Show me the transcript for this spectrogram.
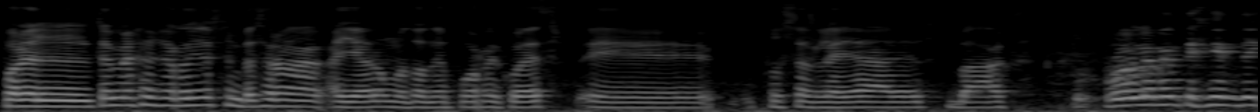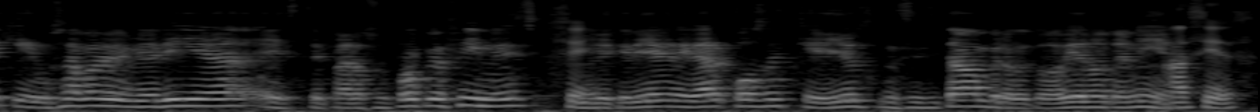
por el tema de Hacker empezaron a, a llegar un montón de pull requests, eh, funcionalidades, bugs. Probablemente gente que usaba la librería este, para sus propios fines Sí. y le quería agregar cosas que ellos necesitaban pero que todavía no tenían. Así es.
